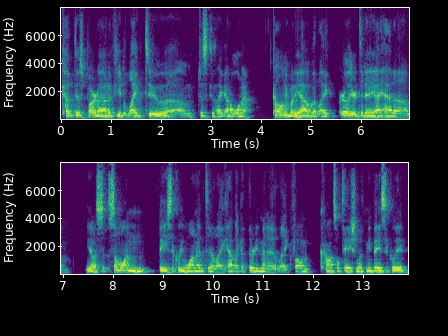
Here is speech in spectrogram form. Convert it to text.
cut this part out if you'd like to, um, just because like I don't want to call anybody out, but like earlier today, I had um, you know, s- someone basically wanted to like have like a thirty minute like phone consultation with me, basically,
